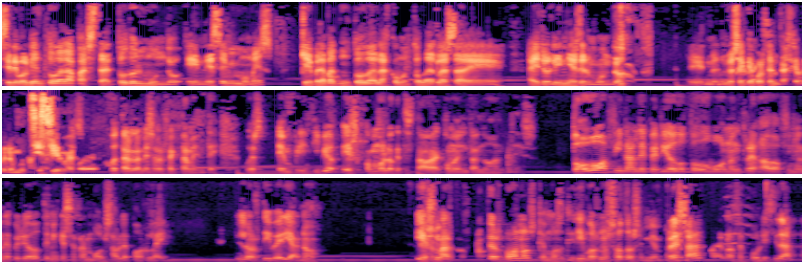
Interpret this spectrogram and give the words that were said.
se devolvían toda la pasta todo el mundo en ese mismo mes, quebraban todas las, todas las eh, aerolíneas del mundo. Eh, no, sé qué porcentaje, pero muchísimas. Botar la mesa perfectamente. Pues en principio es como lo que te estaba comentando antes. Todo a final de periodo, todo bono entregado a final de periodo tiene que ser reembolsable por ley. Los de no. Y es más, los propios bonos que hicimos nosotros en mi empresa, para no hacer publicidad,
